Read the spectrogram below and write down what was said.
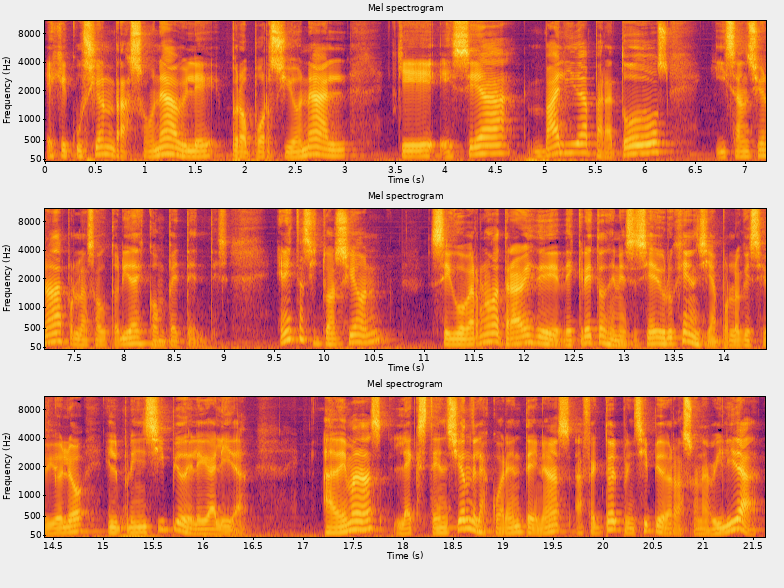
ejecución razonable, proporcional, que sea válida para todos y sancionada por las autoridades competentes. En esta situación se gobernó a través de decretos de necesidad y urgencia, por lo que se violó el principio de legalidad. Además, la extensión de las cuarentenas afectó el principio de razonabilidad,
